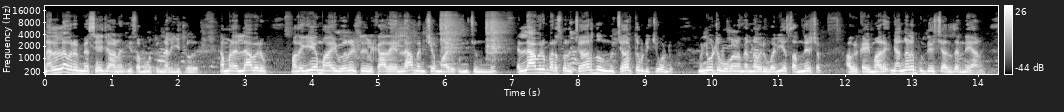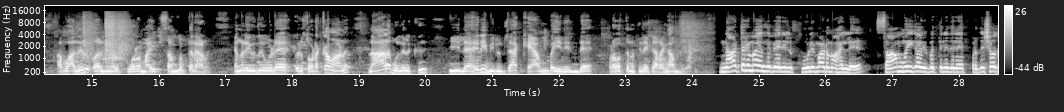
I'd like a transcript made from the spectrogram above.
നല്ല ഒരു മെസ്സേജാണ് ഈ സമൂഹത്തിൽ നൽകിയിട്ടുള്ളത്. നമ്മളെല്ലാവരും മതകീയമായി വേറിട്ട് നിൽക്കാതെ എല്ലാ മനുഷ്യന്മാരും ഒന്നിച്ചു നിന്ന് എല്ലാവരും പരസ്പരം ചേർന്ന് നിന്ന് ചേർത്ത് പിടിച്ചുകൊണ്ട് മുന്നോട്ട് പോകണം എന്ന ഒരു വലിയ സന്ദേശം അവർ കൈമാറി. ഞങ്ങളും ഉദ്ദേശിച്ചത് അത് തന്നെയാണ്. അപ്പോൾ അതിൽ നിങ്ങൾ പൂർണമായി സംതൃപ്തരാണ്. ഞങ്ങൾ ഇതിലൂടെ ഒരു തുടക്കമാണ്. നാളെ മുതൽക്ക് ഈ ലഹരി വിരുദ്ധ ക്യാമ്പയിനിന്റെ പ്രവർത്തനത്തിലേക്ക് ഇറങ്ങാൻ പോവാണ്. നാട്ടൊരുമ എന്ന പേരിൽ കൂളിമാട് മഹല്ല് സാമൂഹിക വിപത്തിനെതിരെ പ്രതിഷേധ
